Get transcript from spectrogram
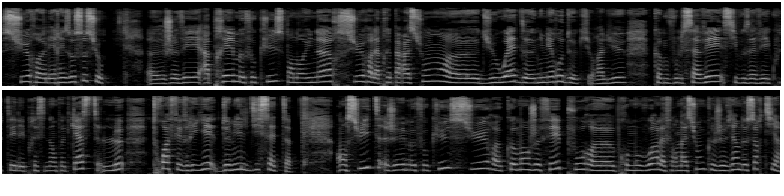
sur euh, les réseaux sociaux. Euh, je vais après me focus pendant une heure sur la préparation euh, du WED numéro 2 qui aura lieu, comme vous le savez, si vous avez écouté les précédents podcasts, le 3 février 2017. Ensuite, je vais me focus sur comment je fais pour promouvoir la formation que je viens de sortir.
